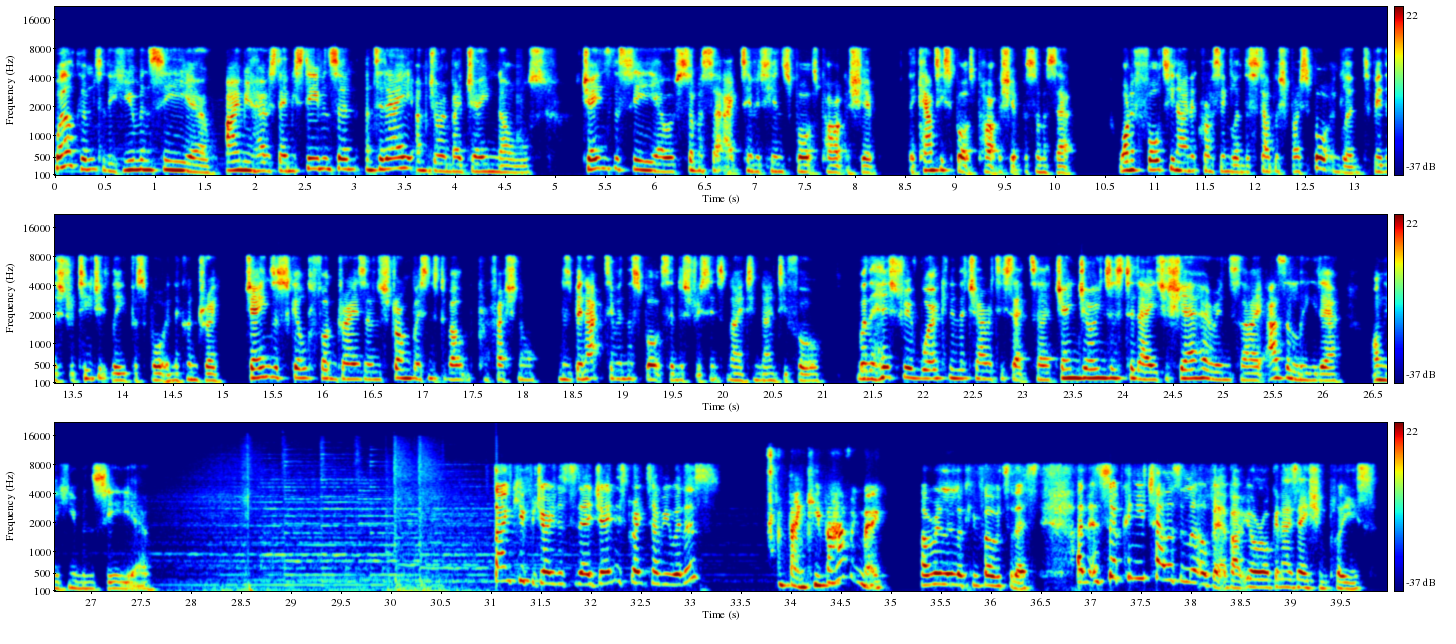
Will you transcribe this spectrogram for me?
Welcome to the Human CEO. I'm your host, Amy Stevenson, and today I'm joined by Jane Knowles. Jane's the CEO of Somerset Activity and Sports Partnership, the county sports partnership for Somerset, one of 49 across England established by Sport England to be the strategic lead for sport in the country. Jane's a skilled fundraiser and strong business development professional and has been active in the sports industry since 1994. With a history of working in the charity sector, Jane joins us today to share her insight as a leader on the Human CEO. Thank you for joining us today, Jane. It's great to have you with us. Thank you for having me. I'm really looking forward to this. And so, can you tell us a little bit about your organisation, please?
